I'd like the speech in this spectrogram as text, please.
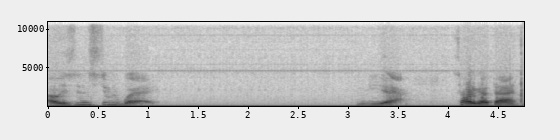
I was in a stupid way. Yeah. Sorry about that.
